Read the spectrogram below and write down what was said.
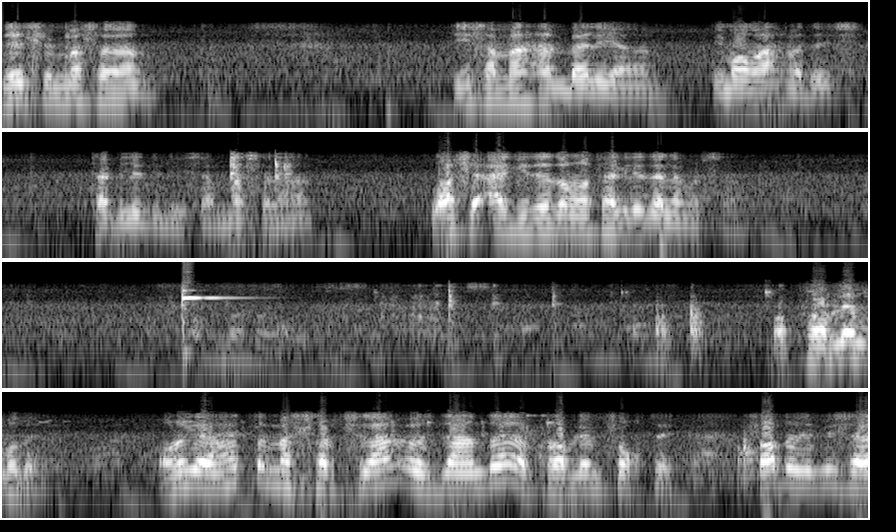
Nə üçün, məsələn, deyirsən, mən həmbəliyəm, İmam Əhmədə təqlid edirsən, məsələn, lakin əqidədən onu təqlid eləmirsən. Bax, problem budur. Ona görə hətta məzhəbçilərin özlərində problem çoxdur. Sadəcə bizə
